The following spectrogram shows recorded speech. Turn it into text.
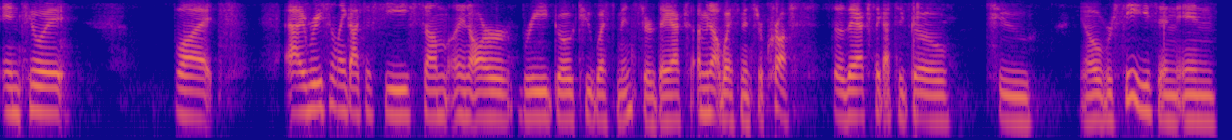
into it, but I recently got to see some in our breed go to Westminster. They actually, I mean, not Westminster, Crufts. So they actually got to go to, you know, overseas, and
